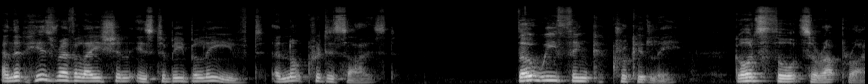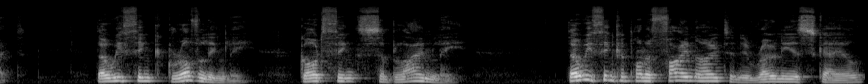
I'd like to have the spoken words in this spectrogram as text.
and that his revelation is to be believed and not criticized. Though we think crookedly, God's thoughts are upright. Though we think grovellingly, God thinks sublimely. Though we think upon a finite and erroneous scale,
